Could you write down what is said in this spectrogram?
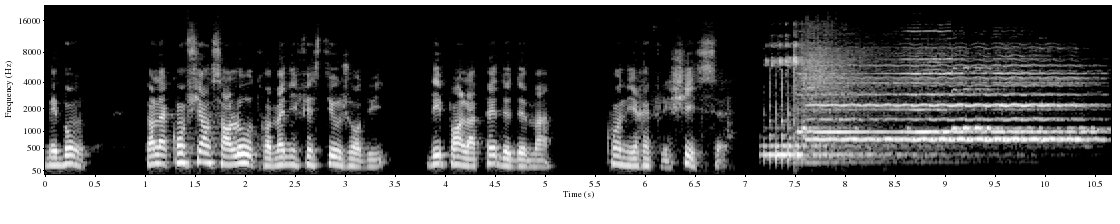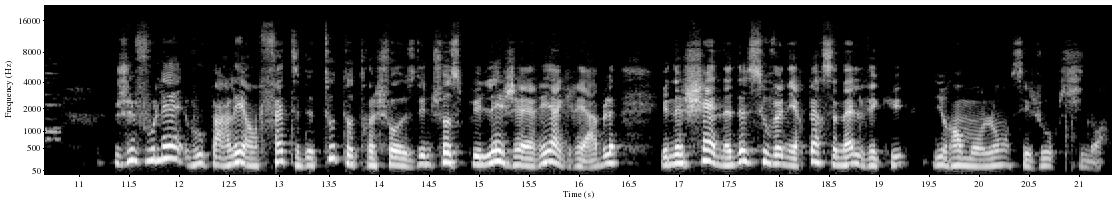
Mais bon, dans la confiance en l'autre manifestée aujourd'hui, dépend la paix de demain, qu'on y réfléchisse. Je voulais vous parler en fait de toute autre chose, d'une chose plus légère et agréable, une chaîne de souvenirs personnels vécus durant mon long séjour chinois.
